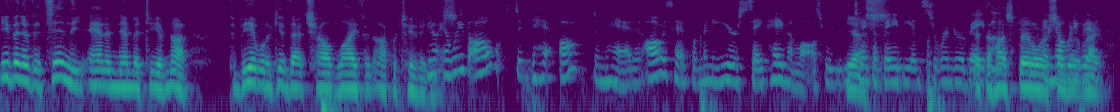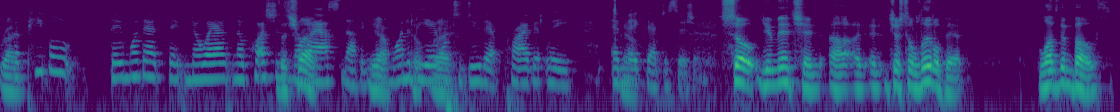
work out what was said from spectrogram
even if it's in the anonymity of not, to be able to give that child life and opportunities. you know, and we've often ha- often had and always had for many years safe haven laws where you can take a baby and surrender a baby at the hospital or something. nobody would Right, right. But people they want that they no a- no questions, That's no right. ask, nothing. Yeah, they want to be able right. to do that privately and Yeah. make that decision. So you mentioned uh, uh, just a little bit, love them both.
